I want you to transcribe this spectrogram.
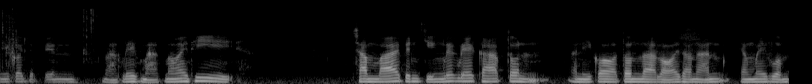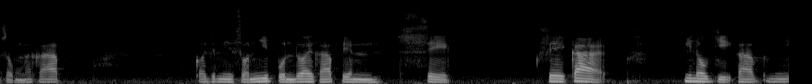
นี่ก็จะเป็นหมากเล็กหมากน้อยที่ชำไว้เป็นจริงเล็กๆครับ ต้นอันนี้ก็ต้นละร้อยเท่านั้นยังไม่รวมส่งนะครับ ก็จะมีสนญี่ปุ่นด้วยครับ เป็นเซกเซกาฮิโนกิครับอันนี้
